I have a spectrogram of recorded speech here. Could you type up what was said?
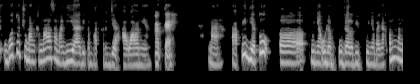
gue tuh cuma kenal sama dia di tempat kerja awalnya oke okay. Nah, tapi dia tuh uh, punya udah udah lebih punya banyak temen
